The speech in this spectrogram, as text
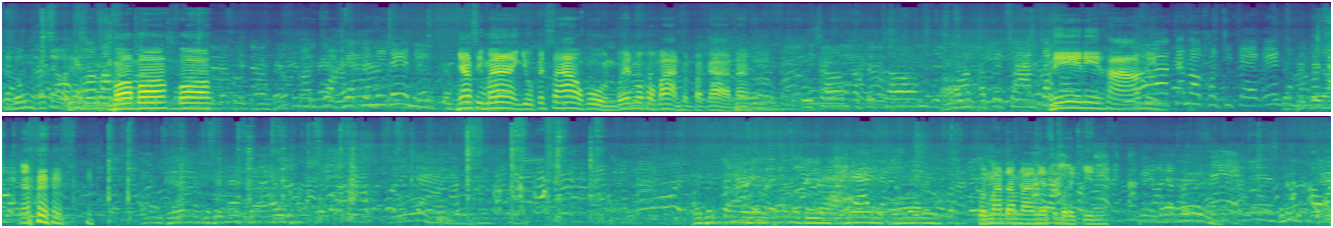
แต่ต้องพระเจ้าบอบอบอพวกเห็ดมันนี่ได้นี่ยังสิมาอยู่เป็นเศร้าพูนเว้นมาพอบ้านผลประกาศนะปูซองกับเป็ดซองปูซองกับเป็ดซามนี่นี่เท้านี่จะนอนคนชี้แจงเองก็ไม่ได้ แข่งกันเป็นแม่ร้ายไอ้เป็นตายไอ้ตายมาเดียวโอ้ยคนมาตำรางเนี่ยสิบได้กินเขามา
